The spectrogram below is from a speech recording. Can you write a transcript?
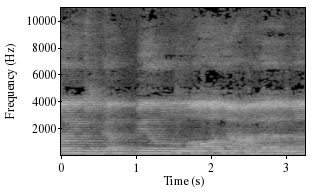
ولتكبروا الله على ما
